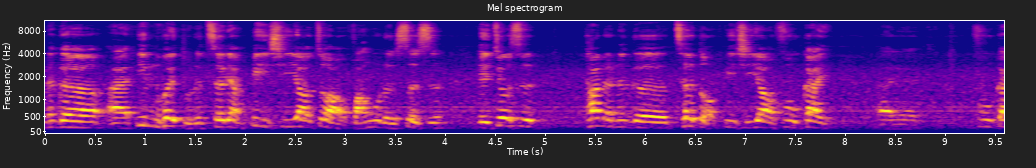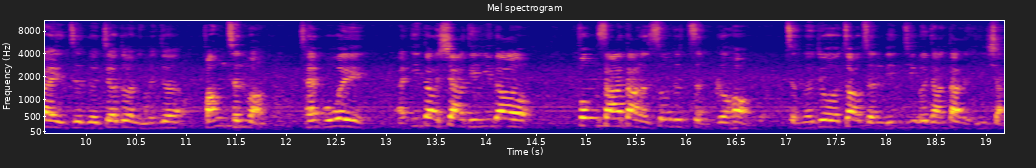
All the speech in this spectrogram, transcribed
那个呃运废土的车辆必须要做好防护的设施，也就是它的那个车斗必须要覆盖，呃覆盖这个叫做你们叫防尘网，才不会呃一到夏天一到风沙大的时候，就整个哈整个就造成邻居非常大的影响。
